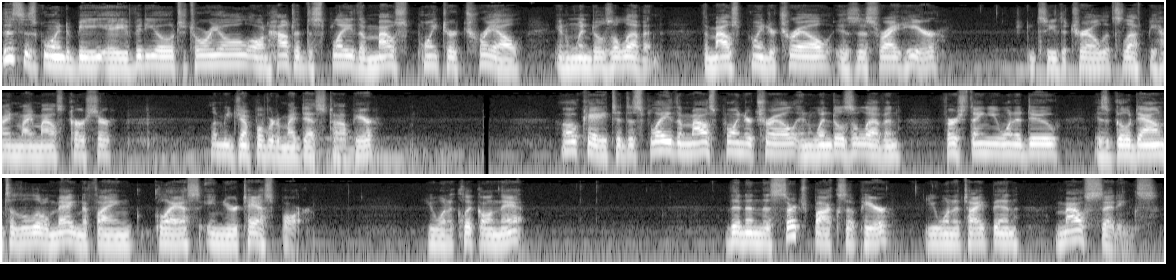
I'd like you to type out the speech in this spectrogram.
This is going to be a video tutorial on how to display the mouse pointer trail in Windows 11. The mouse pointer trail is this right here. You can see the trail that's left behind my mouse cursor. Let me jump over to my desktop here. Okay, to display the mouse pointer trail in Windows 11, first thing you want to do is go down to the little magnifying glass in your taskbar. You want to click on that then in the search box up here, you want to type in mouse settings.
